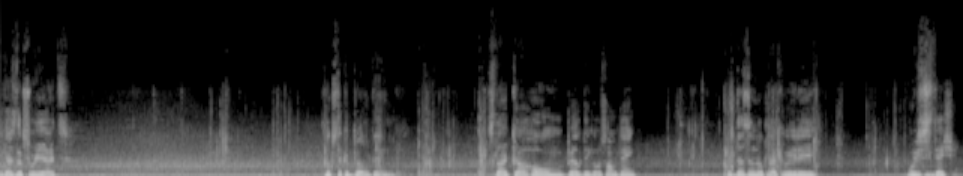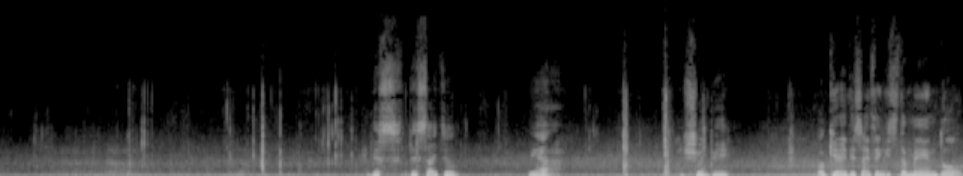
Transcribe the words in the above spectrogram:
It guys looks weird. looks like a building. It's like a home building or something. It doesn't look like really police station. This this side too? Yeah. It should be. Okay, this I think is the main door.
